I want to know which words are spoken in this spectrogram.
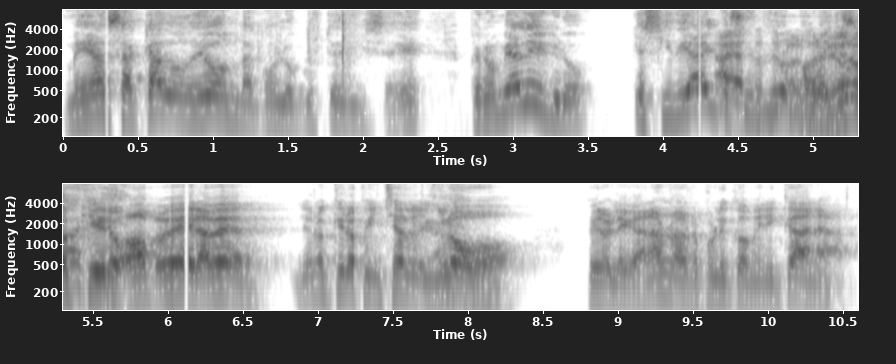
me ha sacado de onda con lo que usted dice, ¿eh? Pero me alegro que si de algo Ah, sirvió mi Ahora, yo no mensaje- quiero, a ver, a ver, yo no quiero pincharle el globo, pero le ganaron a la República Dominicana.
